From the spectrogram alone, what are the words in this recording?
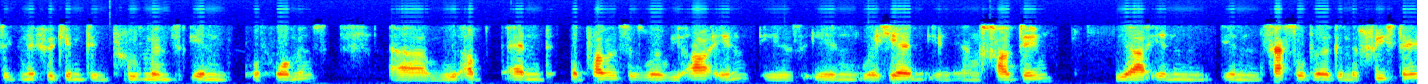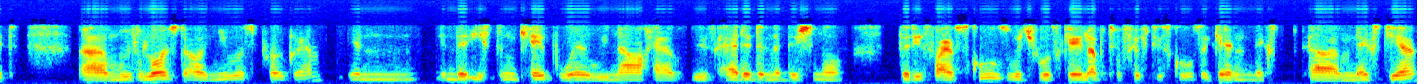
significant improvements in performance. Uh, we up, and the provinces where we are in is in we're here in, in Gauteng, we are in in Sasolburg in the Free State. Um, we've launched our newest program in in the Eastern Cape, where we now have we've added an additional 35 schools, which will scale up to 50 schools again next um, next year,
